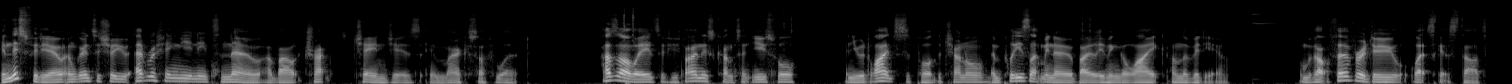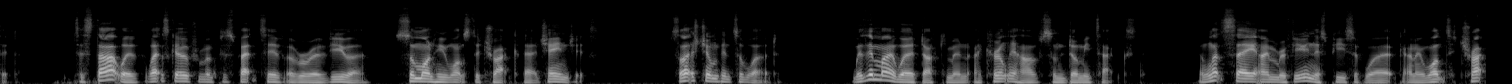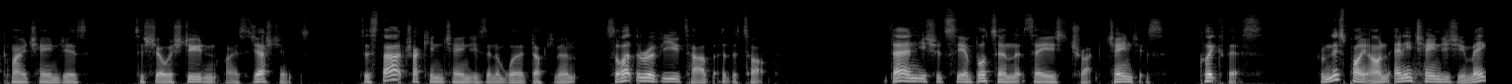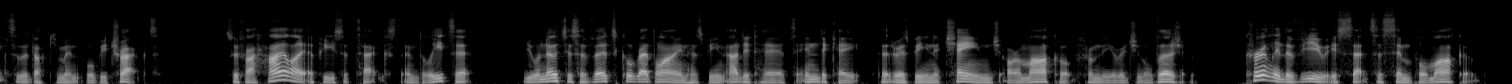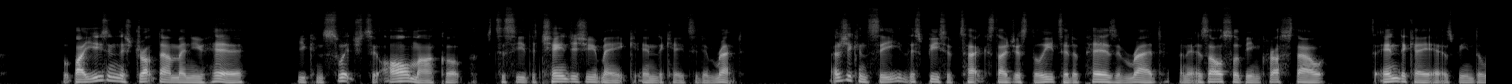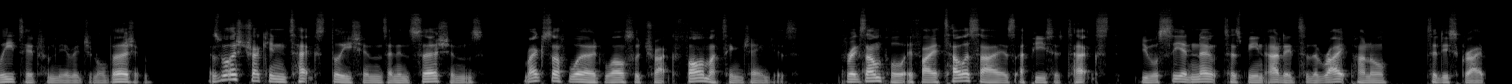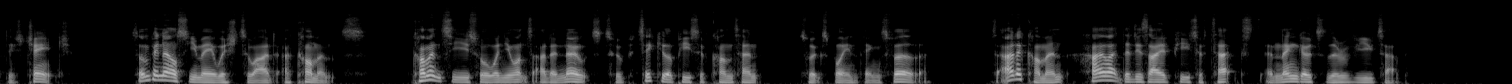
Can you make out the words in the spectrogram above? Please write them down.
In this video, I'm going to show you everything you need to know about tracked changes in Microsoft Word. As always, if you find this content useful and you would like to support the channel, then please let me know by leaving a like on the video. And without further ado, let's get started. To start with, let's go from a perspective of a reviewer, someone who wants to track their changes. So let's jump into Word. Within my Word document, I currently have some dummy text. And let's say I'm reviewing this piece of work and I want to track my changes to show a student my suggestions. To start tracking changes in a Word document, select the Review tab at the top. Then you should see a button that says Track Changes. Click this. From this point on, any changes you make to the document will be tracked. So if I highlight a piece of text and delete it, you will notice a vertical red line has been added here to indicate that there has been a change or a markup from the original version. Currently the view is set to simple markup, but by using this drop down menu here, you can switch to all markup to see the changes you make indicated in red. As you can see, this piece of text I just deleted appears in red and it has also been crossed out to indicate it has been deleted from the original version. As well as tracking text deletions and insertions, Microsoft Word will also track formatting changes. For example, if I italicize a piece of text, you will see a note has been added to the right panel to describe this change. Something else you may wish to add are comments. Comments are useful when you want to add a note to a particular piece of content to explain things further. To add a comment, highlight the desired piece of text and then go to the Review tab,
